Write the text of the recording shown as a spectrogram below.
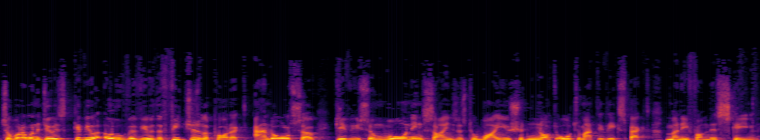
So what I want to do is give you an overview of the features of the product and also give you some warning signs as to why you should not automatically expect money from this scheme.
